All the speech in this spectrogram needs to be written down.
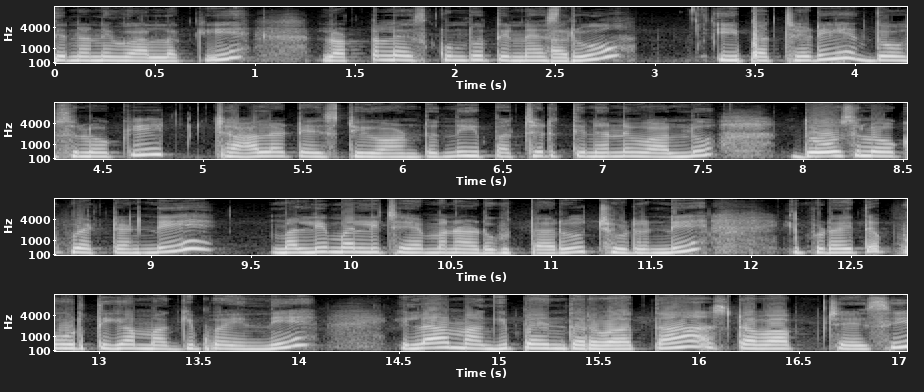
తినని వాళ్ళకి. లొట్టలు వేసుకుంటూ తినేస్తారు. ఈ పచ్చడి దోశలోకి చాలా టేస్టీగా ఉంటుంది. ఈ పచ్చడి తినని వాళ్ళు దోశలోకి పెట్టండి. మళ్ళీ మళ్ళీ చేయమని అడుగుతారు. చూడండి. ఇప్పుడైతే పూర్తిగా మగ్గిపోయింది. ఇలా మగ్గిపోయిన తర్వాత స్టవ్ ఆఫ్ చేసి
